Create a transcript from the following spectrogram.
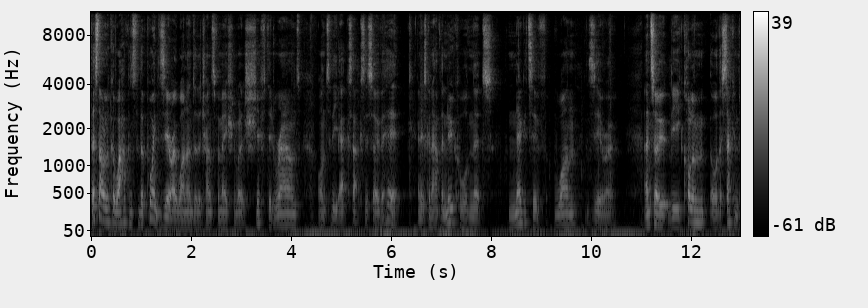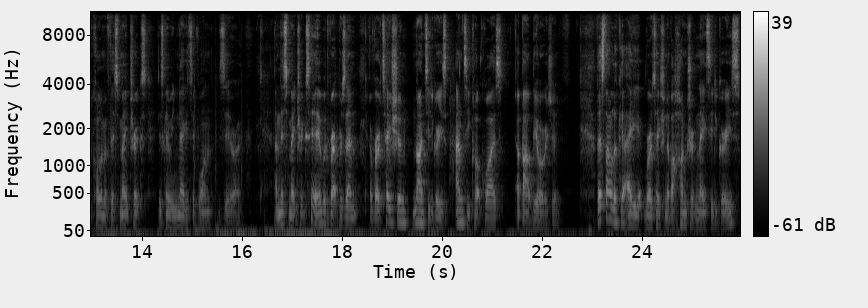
Let's now look at what happens to the point 0, 1 under the transformation. Well, it's shifted round onto the x-axis over here. And it's going to have the new coordinates negative 1, 0. And so the column, or the second column of this matrix is going to be negative 1, 0. And this matrix here would represent a rotation 90 degrees anti-clockwise about the origin. Let's now look at a rotation of 180 degrees,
